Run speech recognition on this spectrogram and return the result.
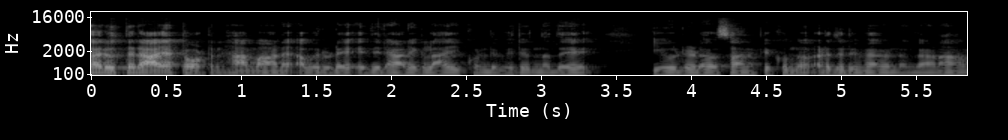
കരുത്തരായ ടോട്ടൻഹാം ആണ് അവരുടെ എതിരാളികളായി കൊണ്ടുവരുന്നത്. ഈ വീഡിയോയുടെ അവസാനിപ്പിക്കുന്നു. അടുത്തൊരു വീണ്ടും കാണാം.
